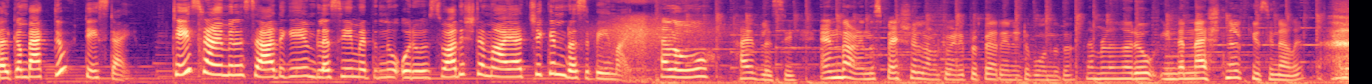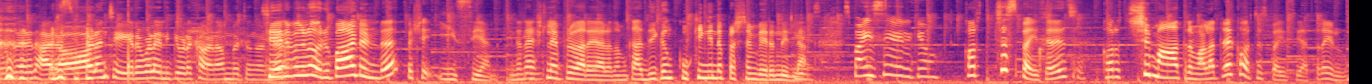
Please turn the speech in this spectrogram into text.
Welcome back to taste time taste ടൈമിൽ സാധികയും ബ്ലസ്സിയും എത്തുന്നു ഒരു സ്വാദിഷ്ടമായ ചിക്കൻ റെസിപ്പിയുമായി ഹലോ ഹായ് ബ്ലസ്സി എന്താണ് ഇന്ന് സ്പെഷ്യൽ നമുക്ക് വേണ്ടി പ്രിപ്പയർ ചെയ്യാനായിട്ട് പോകുന്നത്? നമ്മളിന്നൊരു ഇന്റർനാഷണൽ ക്യൂസിനാണ് ധാരാളം ചേരുവകൾ എനിക്ക് ഇവിടെ കാണാൻ പറ്റുന്നുണ്ട്. ചേരുവകൾ ഒരുപാടുണ്ട് പക്ഷേ ഈസിയാണ് ഇന്റർനാഷണൽ എപ്പോഴും അറിയാമല്ലോ നമുക്ക് അധികം കുക്കിങ്ങിന്റെ പ്രശ്നം വരുന്നില്ല. സ്പൈസി ആയിരിക്കും? കുറച്ച് സ്പൈസി അതായത് കുറച്ച് മാത്രം വളരെ കുറച്ച് സ്പൈസി അത്രയേ ഉള്ളൂ.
